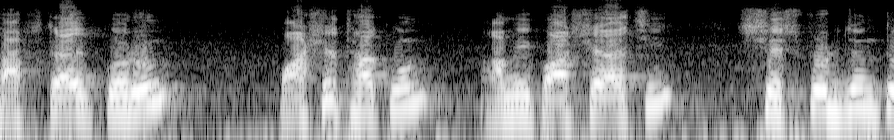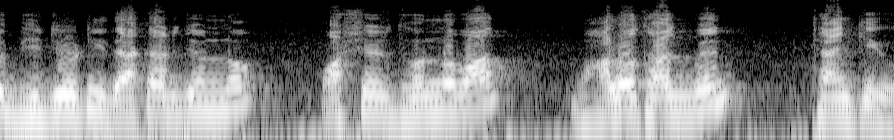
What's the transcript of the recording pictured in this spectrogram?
সাবস্ক্রাইব করুন, পাশে থাকুন, আমি পাশে আছি। শেষ পর্যন্ত ভিডিওটি দেখার জন্য অশেষ ধন্যবাদ। ভালো থাকবেন। থ্যাংক ইউ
